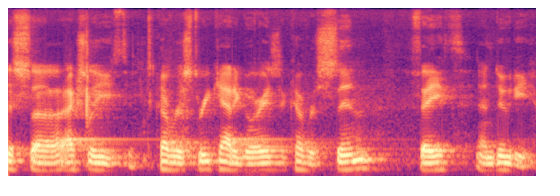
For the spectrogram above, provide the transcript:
This uh, actually covers three categories it covers sin, faith, and duty.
